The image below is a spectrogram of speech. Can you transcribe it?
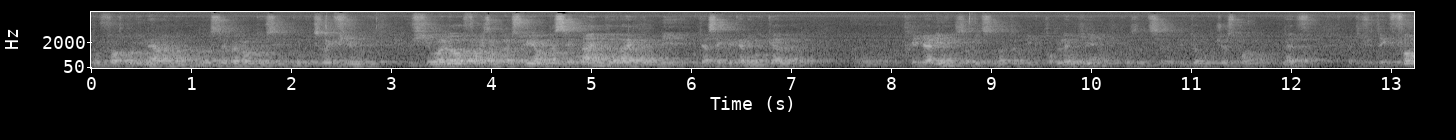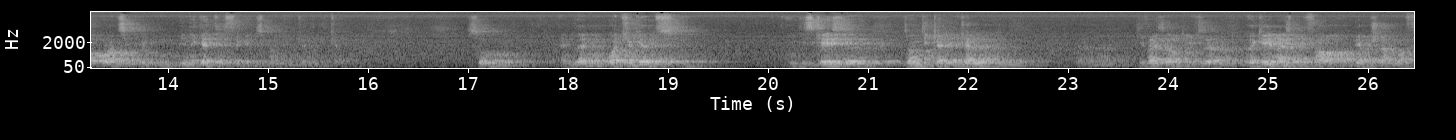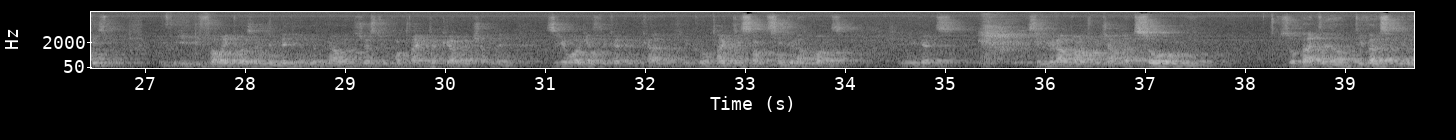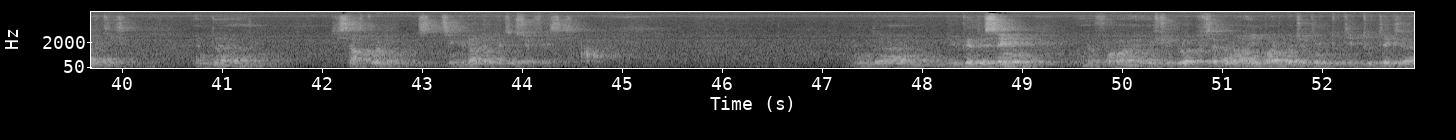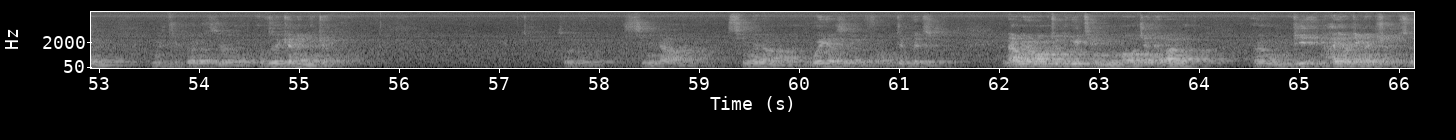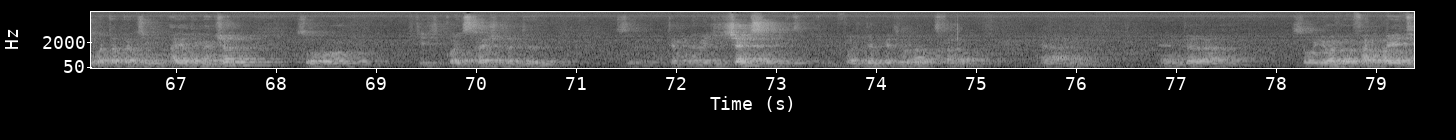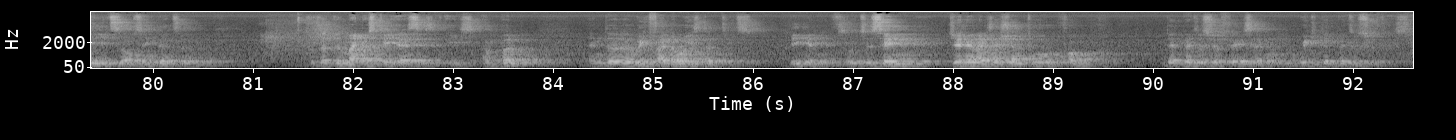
no four collinear and no, no seven on the same conic. So if you if you allow, for example, three on the same line, the line will be intersect the canonical uh, trivially, so it's not a big problem here because it's uh, you don't just one left. But if you take four points, it will be negative against my canonical. So, and then what you get in this case, the, the anticanonical uh, uh, divisor gives, uh, again as before, birational morphism before it was an embedding, but now it's just to contract the curve which are zero against the canonical. You contract this on singular points, and you get singular points which are not so so bad, they are singularities. And uh, these are called singular Pezzo surfaces. And uh, you get the same uh, for if you blow up 7 or 8 points, but you need to, to take the multiple of the, of the canonical. So similar, similar way as uh, for Del Now we want to do it in more general, um, in higher dimension. So what happens in higher dimension? So it is quite strange that the, the terminology changed. So it, was now it's Fano. Uh, and uh, so you have a Fano variety. It's something that uh, so that the minus ks is, is ample, and the weak Fano is that it's big enough. So it's the same generalization to from Del Pezzo surface and weak Del Pezzo surface.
